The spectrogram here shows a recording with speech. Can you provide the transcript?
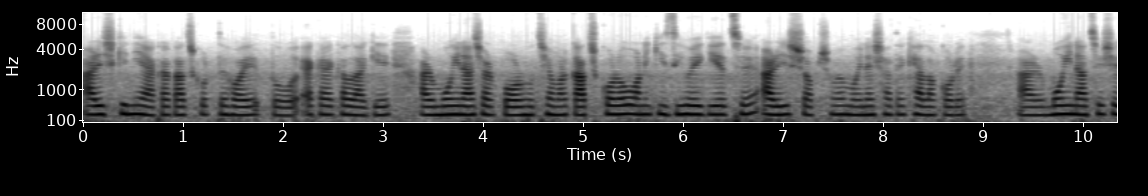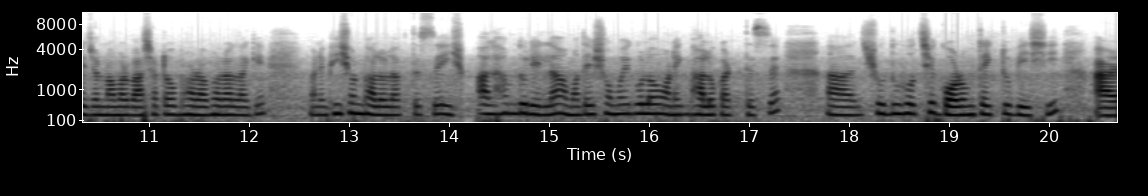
আরিশকে নিয়ে একা কাজ করতে হয়। তো একা একা লাগে। আর মইন আসার পর হচ্ছে আমার কাজ করাও অনেক ইজি হয়ে গিয়েছে। আরিশ সবসময় মইনের সাথে খেলা করে। আর মইন আছে, সেজন্য আমার বাসাটাও ভরা ভরা লাগে। মানে ভীষণ ভালো লাগতেছে এই আলহামদুলিল্লাহ আমাদের সময়গুলোও অনেক ভালো কাটতেছে। শুধু হচ্ছে গরমটা একটু বেশি। আর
